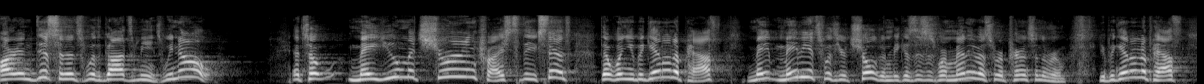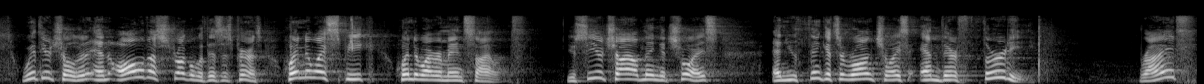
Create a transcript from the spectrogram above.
are in dissonance with God's means. We know. And so, may you mature in Christ to the extent that when you begin on a path, may, maybe it's with your children, because this is where many of us who are parents in the room, you begin on a path with your children, and all of us struggle with this as parents. When do I speak? When do I remain silent? You see your child making a choice and you think it's a wrong choice and they're 30, right?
